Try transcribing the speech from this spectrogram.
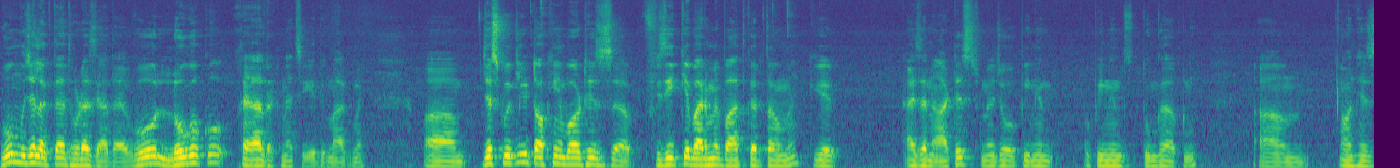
وہ مجھے لگتا ہے تھوڑا زیادہ ہے۔ وہ لوگوں کو خیال رکھنا چاہیے دماغ میں۔ Just quickly talking about his physique کے بارے میں بات کرتا ہوں میں کہ ایز این آرٹسٹ میں جو اوپینین اوپینینس دوں گا اپنی on his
